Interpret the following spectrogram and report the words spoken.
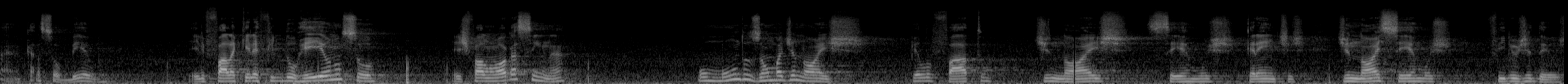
Ah, cara soberbo. Ele fala que ele é filho do rei e eu não sou. Eles falam logo assim, né? O mundo zomba de nós pelo fato de nós sermos crentes, de nós sermos filhos de Deus,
